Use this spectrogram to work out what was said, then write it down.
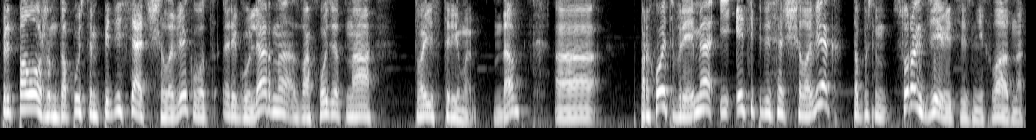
предположим, допустим, 50 человек вот регулярно заходят на твои стримы, да? Проходит время, и эти 50 человек, допустим, 49 из них, ладно,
